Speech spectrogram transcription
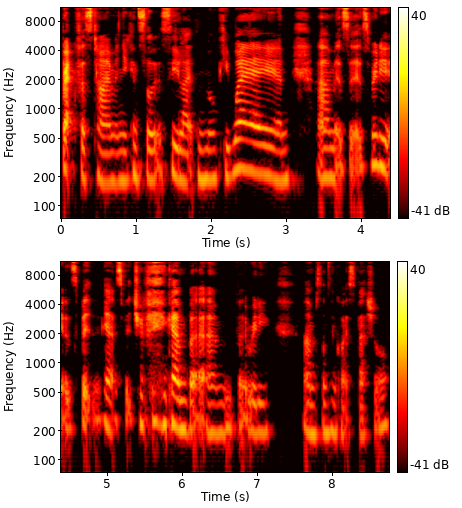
breakfast time and you can still see like the milky way and um it's it's really it's a bit yeah it's a bit trippy again but um but really um something quite special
